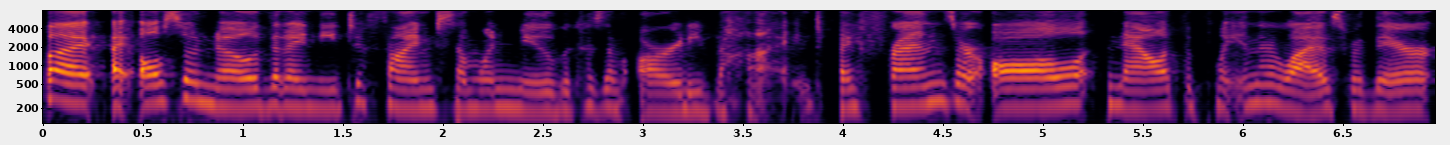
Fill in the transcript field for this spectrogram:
But I also know that I need to find someone new because I'm already behind. My friends are all now at the point in their lives where they're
